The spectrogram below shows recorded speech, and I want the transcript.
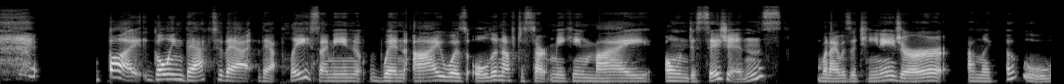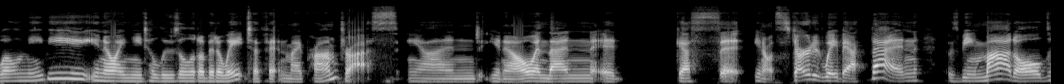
but going back to that, that place, I mean, when I was old enough to start making my own decisions when I was a teenager, I'm like, oh, well, maybe, you know, I need to lose a little bit of weight to fit in my prom dress. And, you know, and then it guess it, you know, it started way back then. It was being modeled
